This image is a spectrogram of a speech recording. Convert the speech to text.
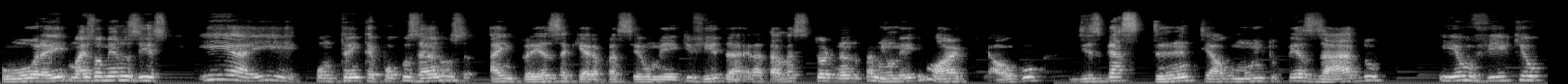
o humor aí, mais ou menos isso. E aí, com 30 e poucos anos, a empresa, que era para ser um meio de vida, ela estava se tornando para mim um meio de morte, algo desgastante, algo muito pesado. E eu vi que eu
